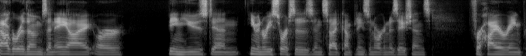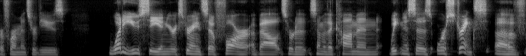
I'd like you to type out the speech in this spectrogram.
algorithms and AI are being used in human resources inside companies and organizations for hiring performance reviews. What do you see in your experience so far about sort of some of the common weaknesses or strengths of,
